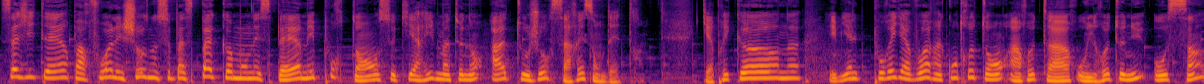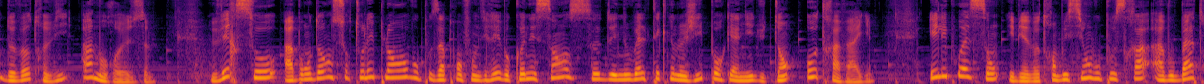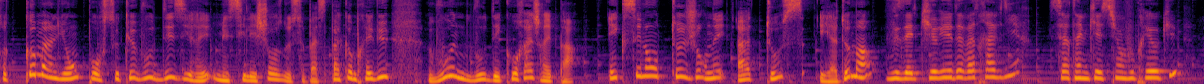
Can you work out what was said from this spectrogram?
Sagittaire, parfois les choses ne se passent pas comme on espère, mais pourtant ce qui arrive maintenant a toujours sa raison d'être. Capricorne, eh bien il pourrait y avoir un contretemps, un retard ou une retenue au sein de votre vie amoureuse. Verseau, abondant sur tous les plans, vous approfondirez vos connaissances des nouvelles technologies pour gagner du temps au travail. Et les poissons, eh bien votre ambition vous poussera à vous battre comme un lion pour ce que vous désirez, mais si les choses ne se passent pas comme prévu, vous ne vous découragerez pas. Excellente journée à tous et à demain. Vous êtes curieux de votre avenir? Certaines questions vous préoccupent?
